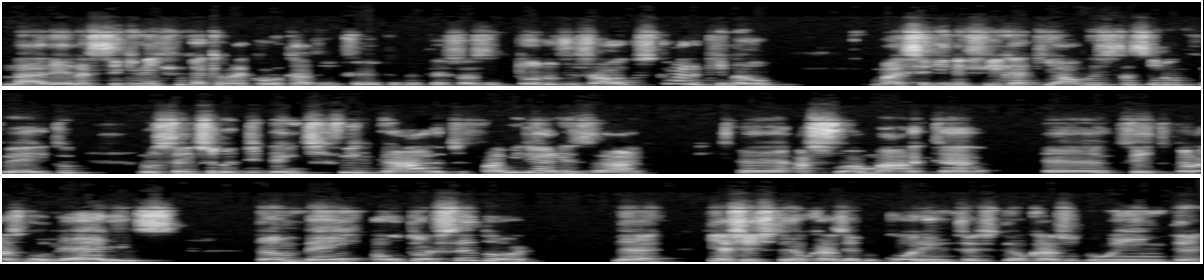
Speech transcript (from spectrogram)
na arena. Significa que vai colocar 28 mil pessoas em todos os jogos? Claro que não mas significa que algo está sendo feito no sentido de identificar, de familiarizar é, a sua marca é, feita pelas mulheres também ao torcedor. Né? E a gente tem o caso do Corinthians, a gente tem o caso do Inter,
